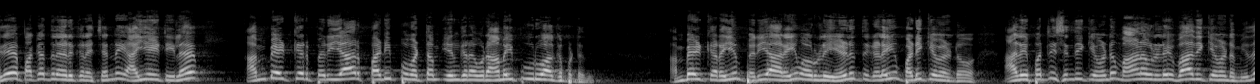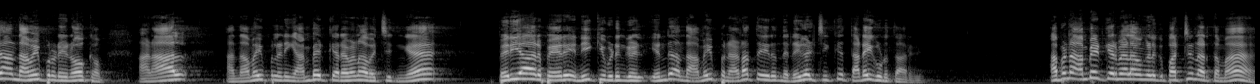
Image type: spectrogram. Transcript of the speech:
இதே பக்கத்தில் இருக்கிற சென்னை ஐஐடியில் அம்பேத்கர் பெரியார் படிப்பு வட்டம் என்கிற ஒரு அமைப்பு உருவாக்கப்பட்டது. அம்பேத்கரையும் பெரியாரையும் அவருடைய எழுத்துக்களையும் படிக்க வேண்டும். அதை பற்றி சிந்திக்க வேண்டும் மாணவர்களை விவாதிக்க வேண்டும். இதுதான் அந்த அமைப்பினுடைய நோக்கம். ஆனால் அந்த அமைப்பில் நீங்கள் அம்பேத்கரை வேணால் வச்சுக்கோங்க. பெரியார் பெயரை நீக்கிவிடுங்கள் என்று அந்த அமைப்பு நடத்த இருந்த நிகழ்ச்சிக்கு தடை கொடுத்தார்கள். அப்படின்னா அம்பேத்கர் மேலே அவங்களுக்கு பற்றுன்னு அர்த்தமா?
